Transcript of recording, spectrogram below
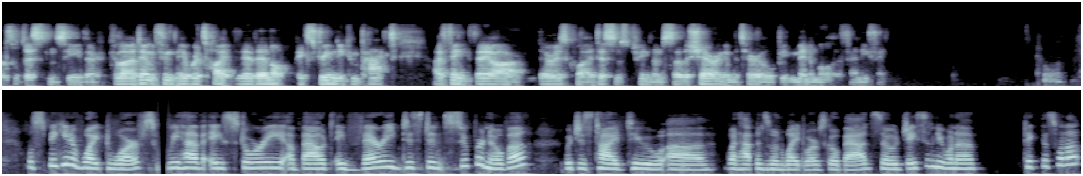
orbital distance either, because I don't think they were tight. They're, they're not extremely compact. I think they are. There is quite a distance between them, so the sharing of material will be minimal, if anything. Cool. Well, speaking of white dwarfs, we have a story about a very distant supernova, which is tied to uh, what happens when white dwarfs go bad. So, Jason, do you want to pick this one up?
